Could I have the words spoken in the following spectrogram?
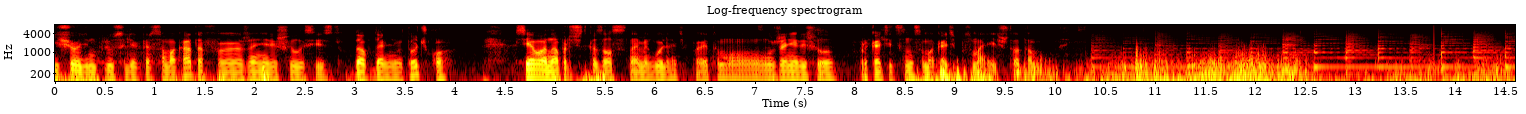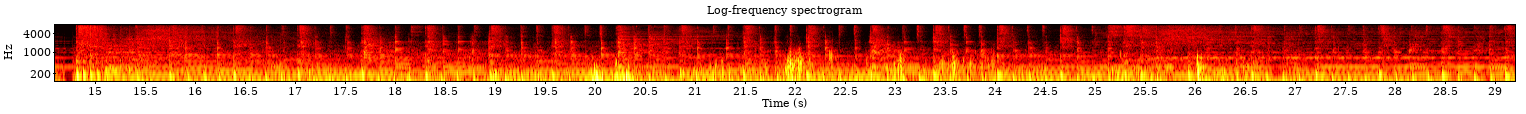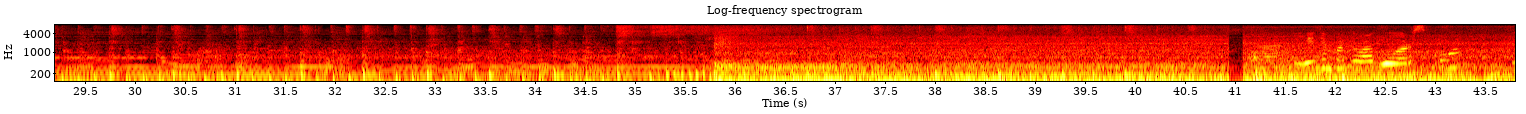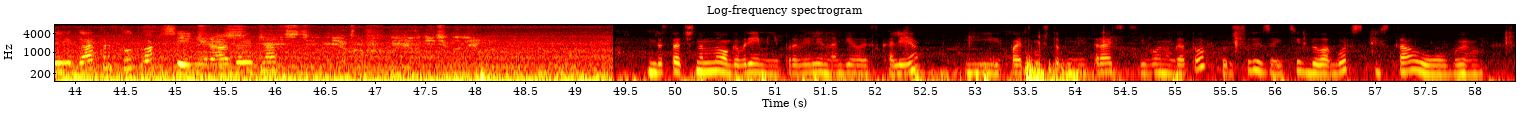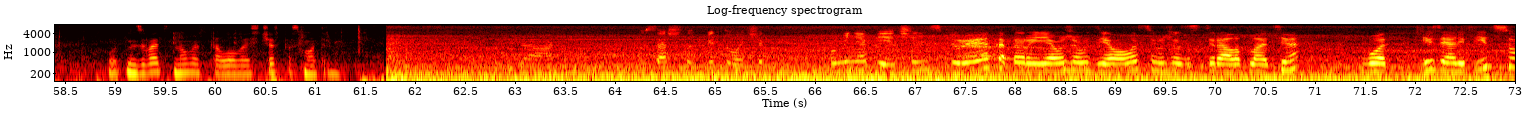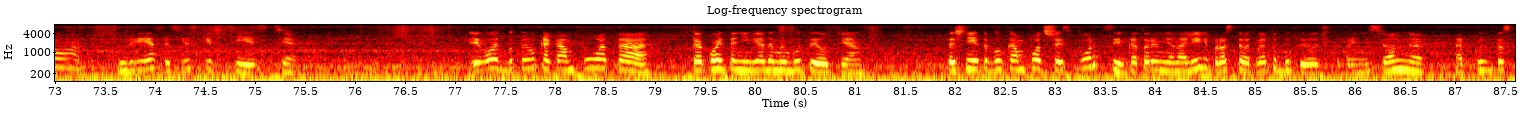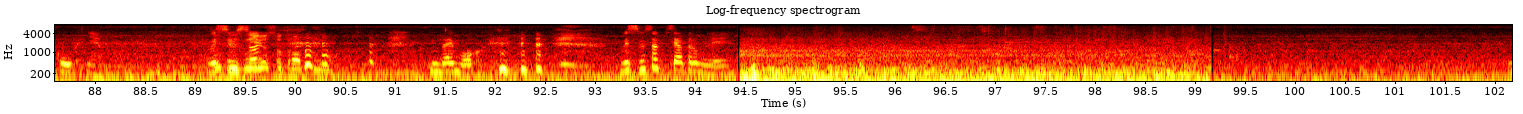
Еще один плюс электросамокатов. э, Женя решила съездить туда, в дальнюю точку. Сева напрочь отказался с нами гулять, поэтому Женя решила прокатиться на самокате, посмотреть, что там. Вообще не радует нас. Достаточно много времени провели на Белой скале. И поэтому, чтобы не тратить его на готовку, решили зайти в Белогорскую столовую. Вот называется новая столовая. Сейчас посмотрим. Так. У Саши тут биточек. У меня печень с пюре, который я уже уделалась и уже застирала платье. Вот. И взяли пиццу, две сосиски в тесте. И вот бутылка компота в какой-то неведомой бутылке. Точнее, это был компот 6 порций, который мне налили просто вот в эту бутылочку, принесенную откуда-то с кухни. 800... с утра. Дай бог. 850 рублей.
